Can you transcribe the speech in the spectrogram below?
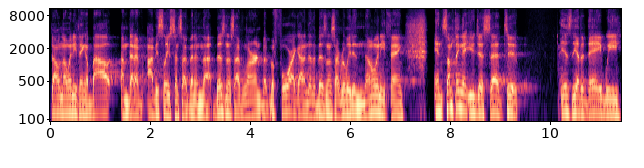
don't know anything about um, that i've obviously since i've been in that business i've learned but before i got into the business i really didn't know anything and something that you just said too is the other day we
